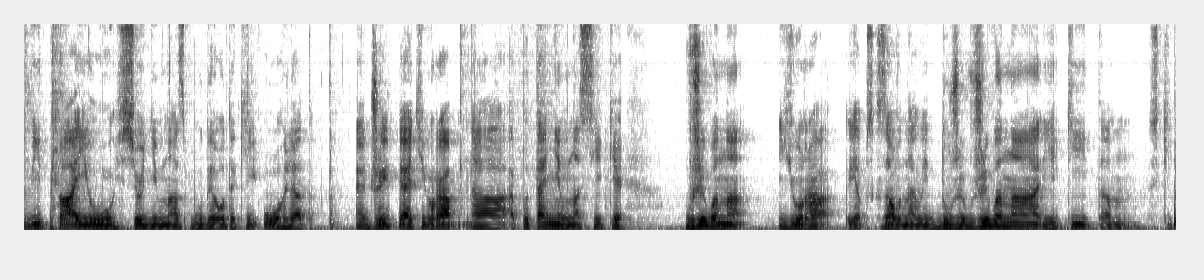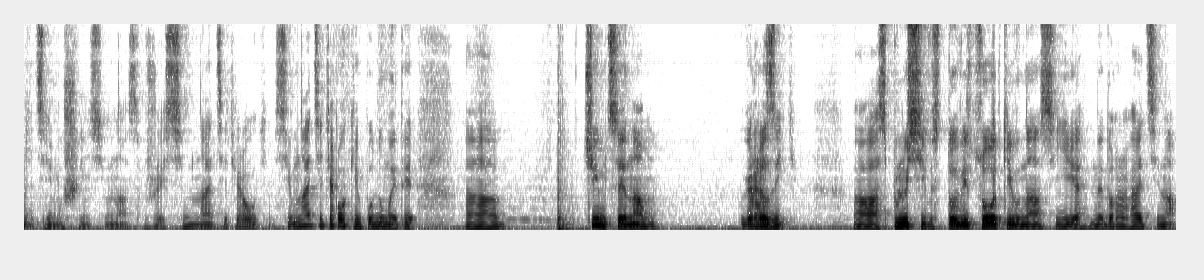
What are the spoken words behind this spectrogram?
Вітаю! Сьогодні в нас буде отакий огляд е, J5 Юра. Питання в нас яке? Вживана Юра. Я б сказав, навіть дуже вживана, який там, скільки цій машинці у нас вже 17 років. 17 років, подумайте, чим це нам грозить? З плюсів 100% в нас є недорога ціна.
